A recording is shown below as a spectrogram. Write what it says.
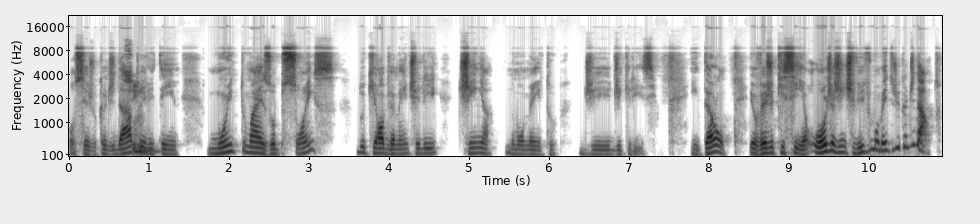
Ou seja, o candidato Sim. ele tem muito mais opções do que, obviamente, ele tinha no momento de, de crise. Então, eu vejo que sim, hoje a gente vive um momento de candidato.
